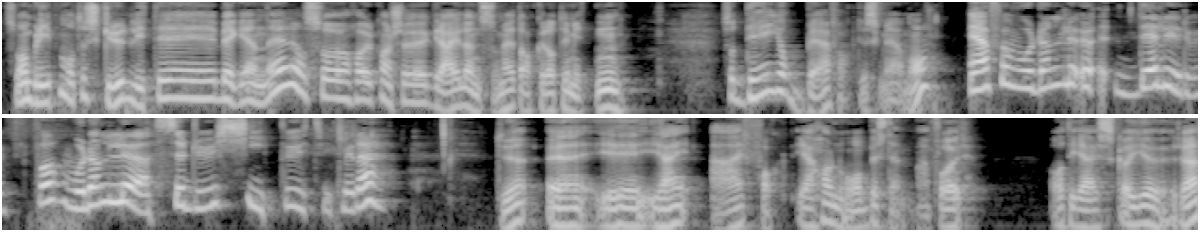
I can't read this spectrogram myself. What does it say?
Så man blir på en måte skrudd litt i begge ender, og så har du kanskje grei lønnsomhet akkurat i midten. Så det jobber jeg faktisk med nå. Ja, for hvordan Det lurer vi på. Hvordan løser du kjipe utviklere? Du, eh, jeg, er fakt jeg har nå bestemt meg for at jeg skal gjøre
